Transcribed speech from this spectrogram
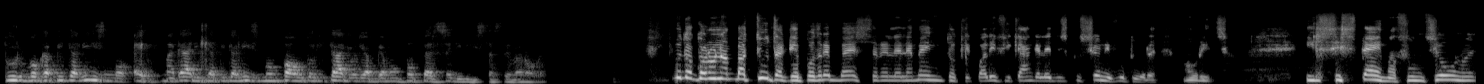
turbocapitalismo e magari capitalismo un po' autoritario, li abbiamo un po' perse di vista queste parole. Chiudo con una battuta che potrebbe essere l'elemento che qualifica anche le discussioni future, Maurizio il sistema funziona,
